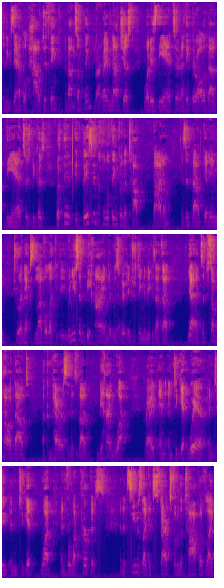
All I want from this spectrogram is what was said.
a, an example of how to think about something, Right. right. Not just what is the answer. And I think they're all about the answers because what the, it's basically the whole thing from the top bottom is about getting to a next level. Like when you said behind, it was very interesting to me because I thought, yeah, it's somehow about a comparison. It's about behind what, right? And and to get where and to and to get what and for what purpose. And it seems like it starts from the top of like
